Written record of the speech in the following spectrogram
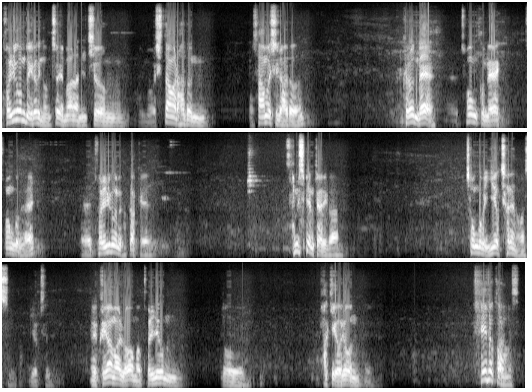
권리금도 1억이 넘죠. 웬만한 1층 뭐 식당을 하든 뭐 사무실을 하든 그런데 총 금액 총 금액 에, 권리금에 가깝게 30평짜리가 총 금액 2억 천에 나왔습니다. 2억 천에. 예, 그야말로 뭐 권리금도 받기 어려운 예, 최저가 나왔습니다.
